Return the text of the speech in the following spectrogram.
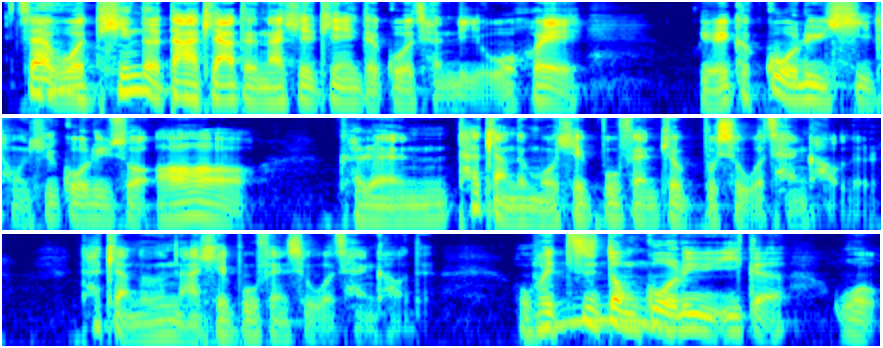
在我听了大家的那些建议的过程里，我会有一个过滤系统去过滤，说哦，可能他讲的某些部分就不是我参考的了。他讲的哪些部分是我参考的？我会自动过滤一个我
